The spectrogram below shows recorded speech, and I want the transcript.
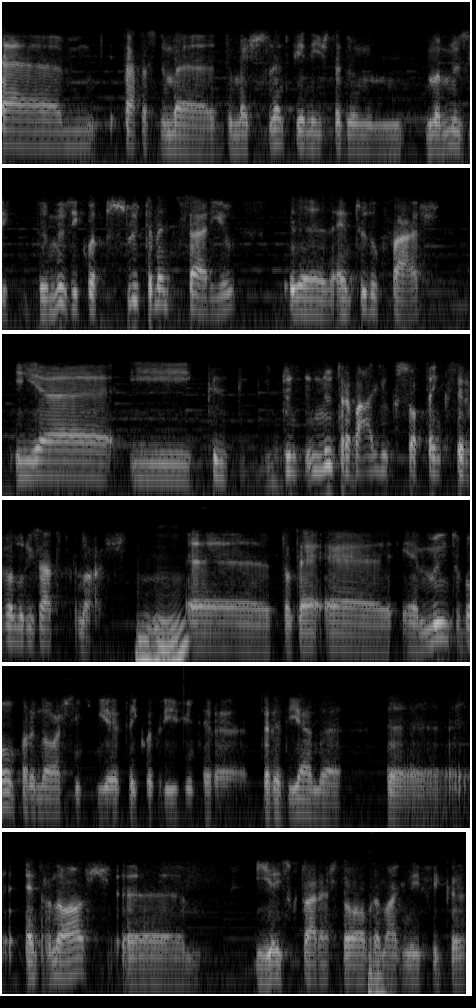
Uh, Trata-se de uma, de uma excelente pianista, de, um, uma músico, de músico absolutamente sério uh, em tudo o que faz e, e que, de, no trabalho que só tem que ser valorizado por nós. Uhum. Uh, portanto, é, é, é, muito bom para nós, Sinfonieta e Quadrívio, ter a, ter a Diana uh, entre nós uh, e a executar esta obra uhum. magnífica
